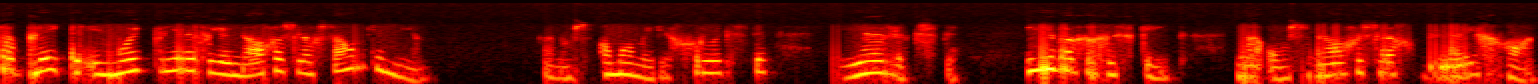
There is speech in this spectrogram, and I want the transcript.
tablette en mooi klere vir jou nageslag saam te neem, kan ons almal met die grootste, heerlikste, ewige geskenk na ons nageslag bly gaan.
